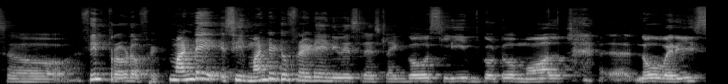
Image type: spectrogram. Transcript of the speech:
So I feel proud of it. Monday, see, Monday to Friday, anyways, rest like go sleep, go to a mall, uh, no worries.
